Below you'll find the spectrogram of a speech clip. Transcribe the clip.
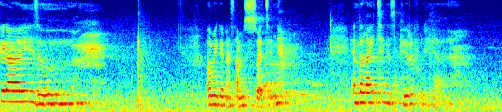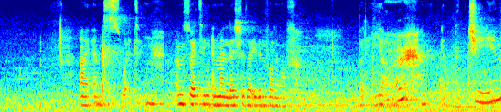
Hey guys. Oh. oh my goodness, I'm sweating. And the lighting is beautiful here. I am sweating. I'm sweating and my lashes are even falling off. But yeah, I'm at the gym.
